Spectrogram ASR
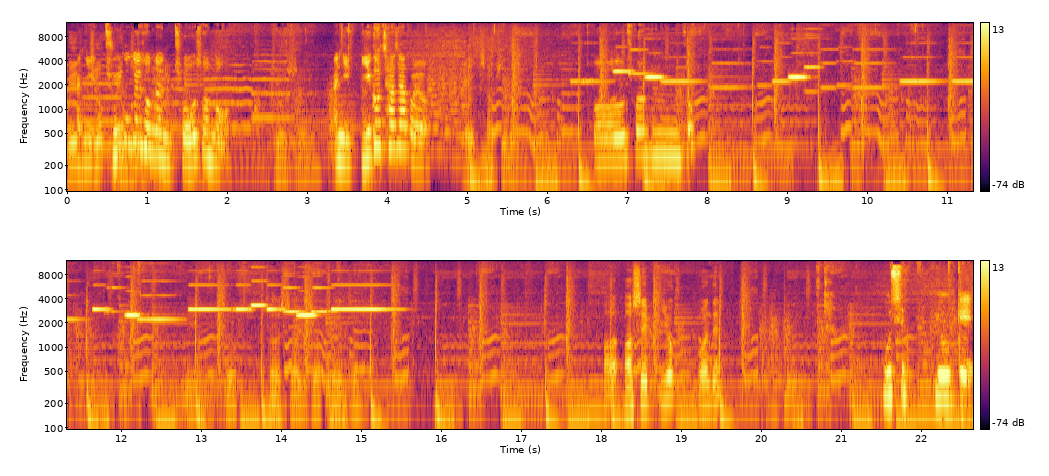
아니 민족, 중국에서는 조선어 민족? 조선. 아니 이거 찾아봐요. 네, 잠시만요. 조선족 민족, 조선족, 민족. 어, 어십 육 뭔데? 56개.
